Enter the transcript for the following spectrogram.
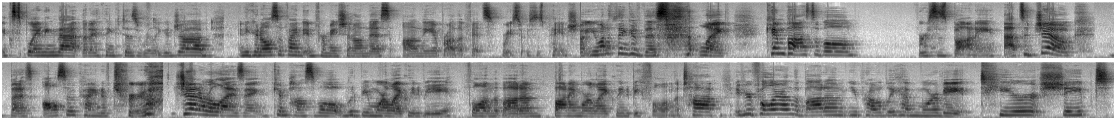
explaining that that I think does a really good job. And you can also find information on this on the A Bra That Fits resources page. You want to think of this like Kim Possible versus Bonnie. That's a joke, but it's also kind of true. Generalizing, Kim Possible would be more likely to be full on the bottom, Bonnie more likely to be full on the top. If you're fuller on the bottom, you probably have more of a tear-shaped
